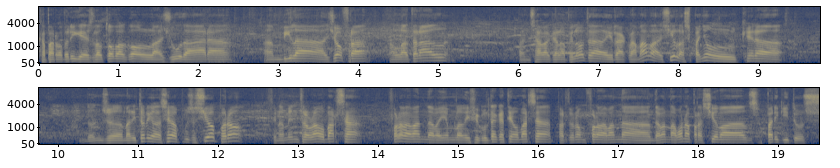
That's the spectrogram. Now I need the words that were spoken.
cap a Rodríguez, l'autor del gol, ajuda ara en Vila Jofre, el lateral. Pensava que la pilota i reclamava així l'Espanyol, que era doncs, meritori de la seva possessió, però finalment traurà el Barça Fora de banda, veiem la dificultat que té el Barça per treure un fora de banda davant la bona pressió dels periquitos.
